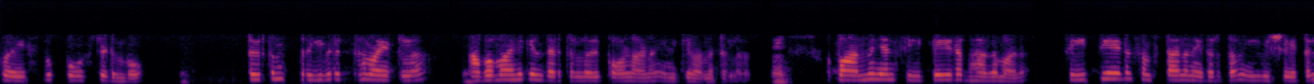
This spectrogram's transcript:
ഫേസ്ബുക്ക് പോസ്റ്റ് ഇടുമ്പോൾ തീർത്തും സ്ത്രീവിരുദ്ധമായിട്ടുള്ള അപമാനിക്കുന്ന തരത്തിലുള്ള ഒരു കോളാണ് എനിക്ക് വന്നിട്ടുള്ളത്. അപ്പൊ അന്ന് ഞാൻ സി പി ഐയുടെ ഭാഗമാണ്. സി പി ഐയുടെ സംസ്ഥാന നേതൃത്വം ഈ വിഷയത്തിൽ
